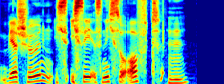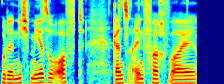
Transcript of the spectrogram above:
wäre schön. Ich, ich sehe es nicht so oft mhm. oder nicht mehr so oft. Ganz einfach, weil,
